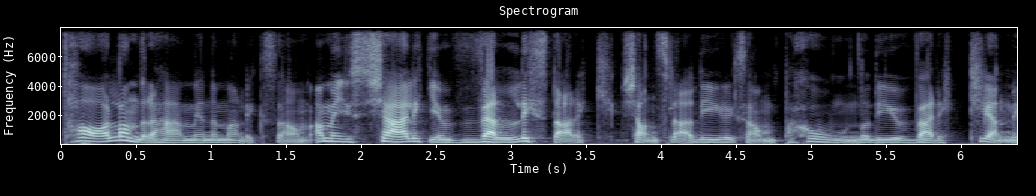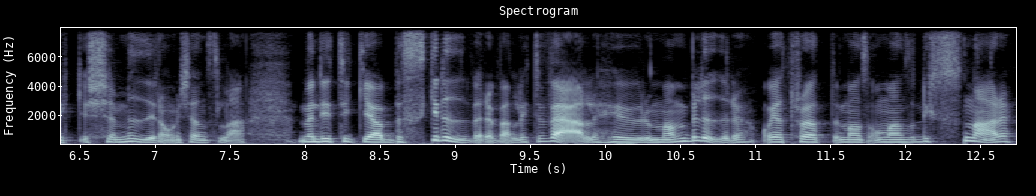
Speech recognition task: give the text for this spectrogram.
talande det här med när man liksom, ja men just kärlek är en väldigt stark känsla. Det är ju liksom passion och det är ju verkligen mycket kemi i de känslorna. Men det tycker jag beskriver det väldigt väl, hur man blir. Och jag tror att man, om man lyssnar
